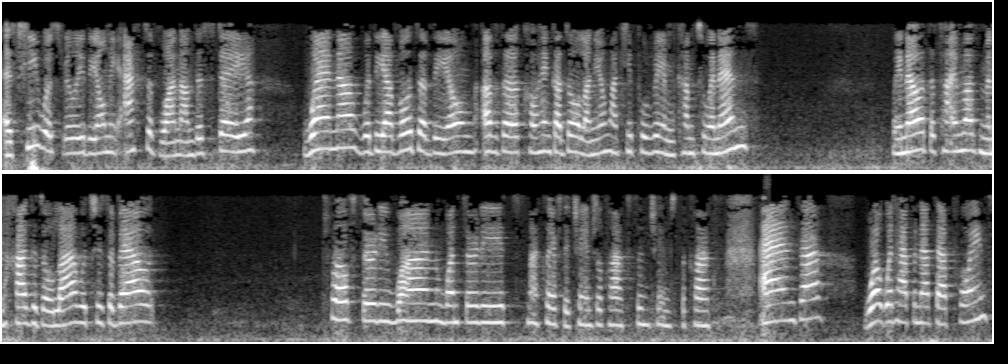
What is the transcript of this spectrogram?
as he was really the only active one on this day, when uh, would the avot of the Yom of the Kohen Gadol on Yom HaKippurim come to an end? We know at the time of Mincha Gedolah, which is about 12:31, 1:30. It's not clear if they changed the clocks, didn't change the clocks. And uh, what would happen at that point?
